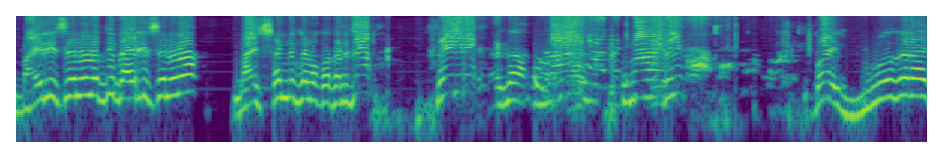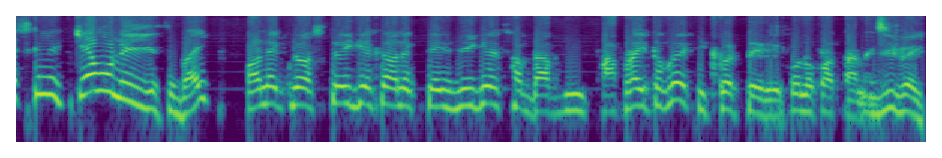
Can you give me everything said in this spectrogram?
বাইরে ছিল না তুই বাইরে ছিল না? বাইরের সামনে কোনো কথা নেই। যা। ভাই ব্রোজার আজকাল কেমন হয়ে গেছে ভাই? অনেক নষ্ট হয়ে গেছে অনেক তেজ হয়ে গেছে সব থাপড়াই তো ঠিক করতে হবে কোনো কথা নাই। জি ভাই।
